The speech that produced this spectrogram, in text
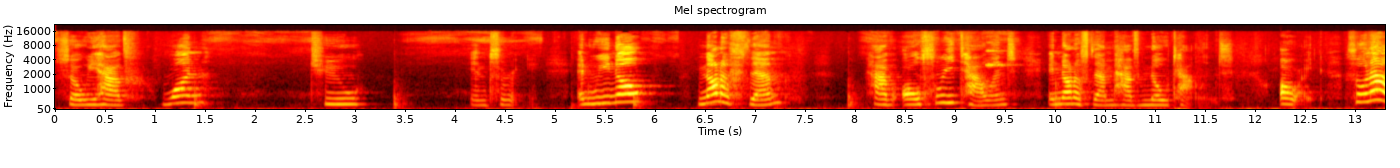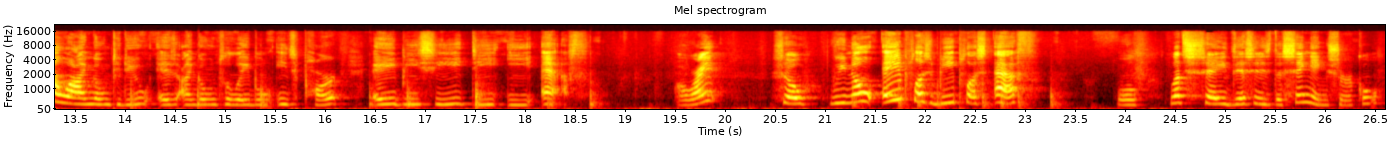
So we have one, two, and three. And we know none of them have all three talents and none of them have no talents. Alright, so now what I'm going to do is I'm going to label each part A, B, C, D, E, F. Alright, so we know A plus B plus F, well, let's say this is the singing circle,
